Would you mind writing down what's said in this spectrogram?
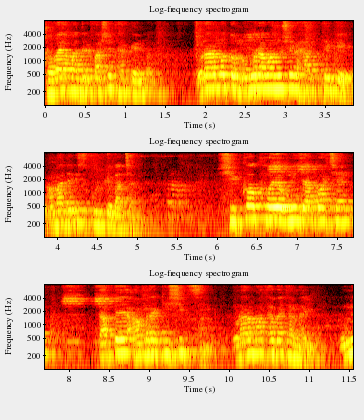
সবাই আমাদের পাশে থাকেন। ওনার মতো নোংরা মানুষের হাত থেকে আমাদের স্কুলকে বাঁচান। শিক্ষক হয়ে উনি যা করছেন, তাতে আমরা কি শিখছি? ওনার মাথা ব্যথা নাই। উনি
